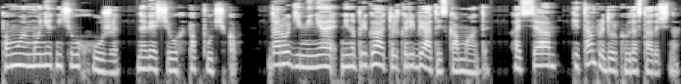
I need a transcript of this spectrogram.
По-моему, нет ничего хуже навязчивых попутчиков. Дороги меня не напрягают только ребята из команды. Хотя и там придурков достаточно.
